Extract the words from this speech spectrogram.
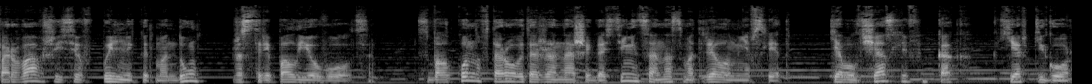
порвавшийся в пыльный Катманду, растрепал ее волосы. С балкона второго этажа нашей гостиницы она смотрела мне вслед. Я был счастлив, как Кьеркегор,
